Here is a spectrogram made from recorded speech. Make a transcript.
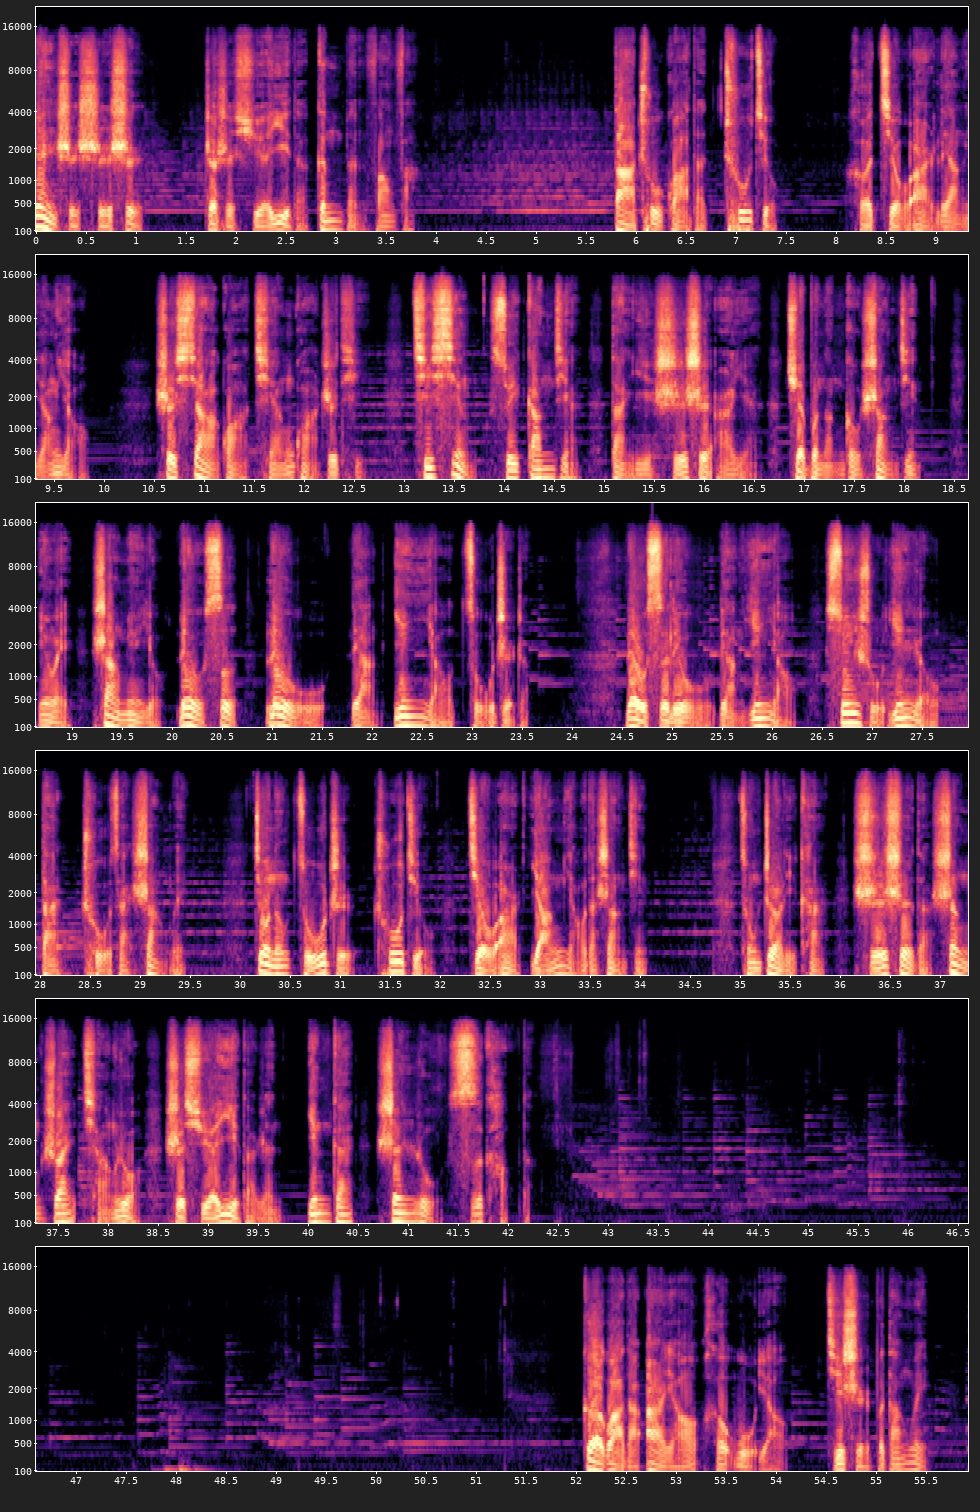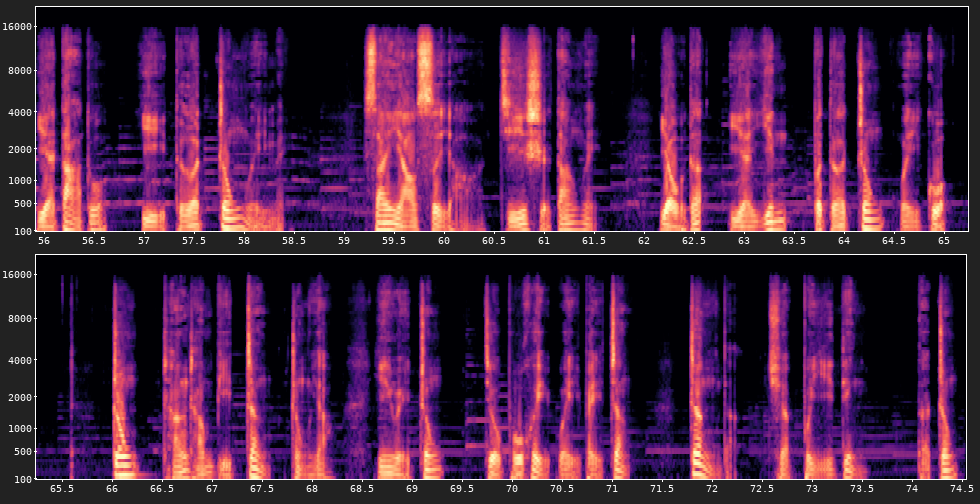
认识时事，这是学艺的根本方法。大处卦的初九和九二两阳爻，是下卦乾卦之体，其性虽刚健，但以时事而言，却不能够上进，因为上面有六四六五两阴爻阻止着。六四六五两阴爻虽属阴柔，但处在上位，就能阻止初九九二阳爻的上进。从这里看，时事的盛衰强弱是学艺的人应该深入思考的。各卦的二爻和五爻。即使不当位，也大多以得中为美。三爻四爻即使当位，有的也因不得中为过。中常常比正重要，因为中就不会违背正，正的却不一定得中。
